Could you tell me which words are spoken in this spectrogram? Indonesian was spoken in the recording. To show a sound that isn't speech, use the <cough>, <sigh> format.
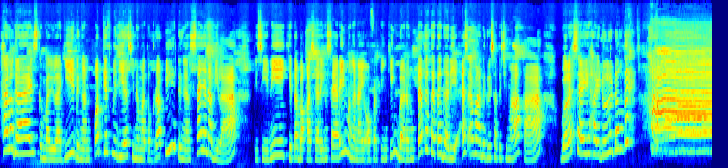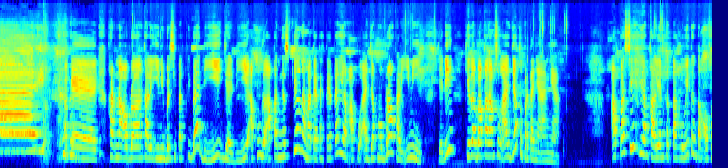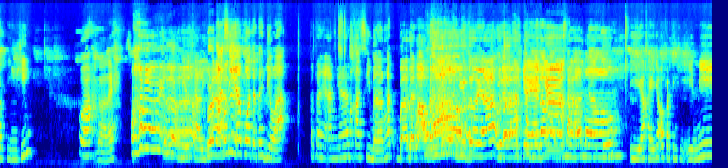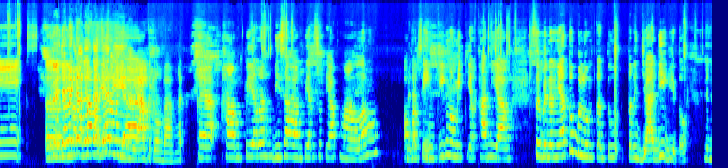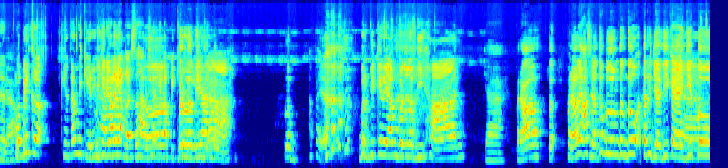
Halo guys, kembali lagi dengan podcast media sinematografi dengan saya Nabila. Di sini kita bakal sharing-sharing mengenai overthinking bareng teteh-teteh dari SMA Negeri 1 Cimalaka. Boleh saya hai dulu dong teh? Hai. Oke, karena obrolan kali ini bersifat pribadi, jadi aku nggak akan nge-spill nama teteh-teteh yang aku ajak ngobrol kali ini. Jadi kita bakal langsung aja ke pertanyaannya. Apa sih yang kalian ketahui tentang overthinking? Wah, Boleh. <laughs> Menurut kalian? menurut aku sih ya buat Teteh Bila. pertanyaannya Makasih banget baru, baru awal awal. <laughs> gitu ya. Udah kita Kayaknya bisa ngomong. Iya, kayaknya overthinking ini Udah makanan banget sehari-hari sama ya. Iya, betul banget. kayak hampir bisa hampir setiap malam overthinking memikirkan yang sebenarnya tuh belum tentu terjadi gitu. Bener. Iya, Lebih ke kita mikirin, Mikirin hal-hal yang, yang nggak seharusnya eh, kita pikirin. berlebihan, ya. ber- Leb- apa ya? <laughs> Berpikir yang berlebihan. Ya, padahal padahal yang aslinya tuh belum tentu terjadi kayak Iya. gitu.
